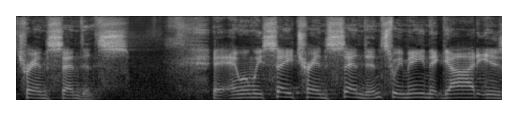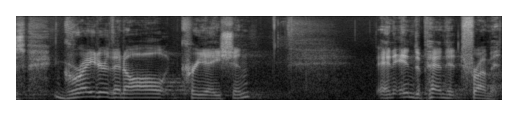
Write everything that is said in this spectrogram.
transcendence. And when we say transcendence, we mean that God is greater than all creation and independent from it.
